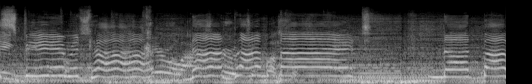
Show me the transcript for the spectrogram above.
Freeing spirit, God. paralyzed Not by muscles. might, not by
